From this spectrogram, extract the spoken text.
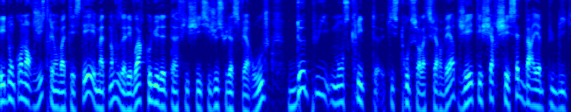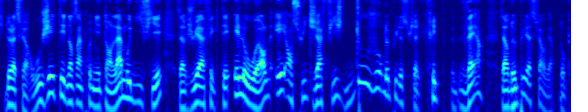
Et donc on enregistre et on va tester. Et maintenant, vous allez voir qu'au lieu d'être affiché ici, je suis la sphère rouge. Depuis mon script qui se trouve sur la sphère verte, j'ai été chercher cette variable publique de la sphère rouge. J'ai été dans un premier temps la modifier, c'est-à-dire que je lui ai affecté Hello World et ensuite j'affiche toujours depuis le script vert c'est-à-dire depuis la sphère verte. Donc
